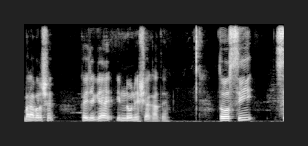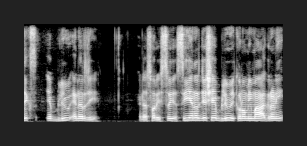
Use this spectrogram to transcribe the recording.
બરાબર છે? કઈ જગ્યાએ? ઇન્ડોનેશિયા ખાતે. તો C six A blue energy, એટલે સોરી, સી એનર્જી છે બ્લુ ઇકોનોમીમાં અગ્રણી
